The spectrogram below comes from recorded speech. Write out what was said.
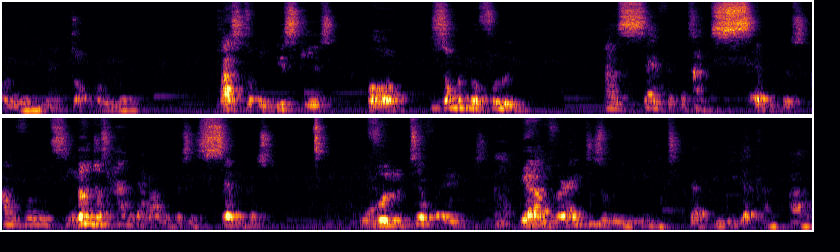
or your mentor or your pastor in this case, or somebody you're following, and serve the person and serve the person. and volunteer. Don't just hang around the person, serve the person. Yeah. Volunteer for a need. There are varieties of a need that a leader can have.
